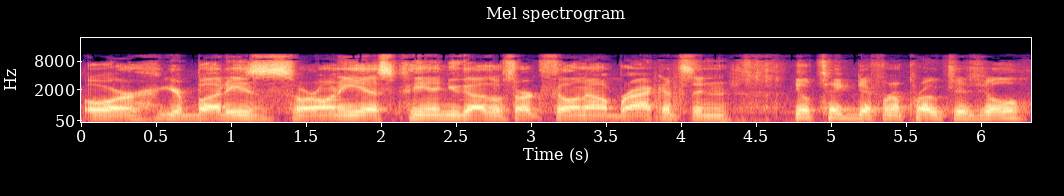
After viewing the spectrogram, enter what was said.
or your buddies or on ESPN, you guys will start filling out brackets and you'll take different approaches. You'll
